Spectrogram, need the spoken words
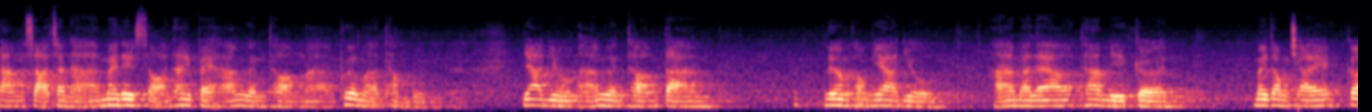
ทางศาสนาไม่ได้สอนให้ไปหาเงินทองมาเพื่อมาทำบุญ ญาติโยมหาเงินทองตามเรื่องของญาติโยม หามาแล้วถ้ามีเกินไม่ต้องใช้ก็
